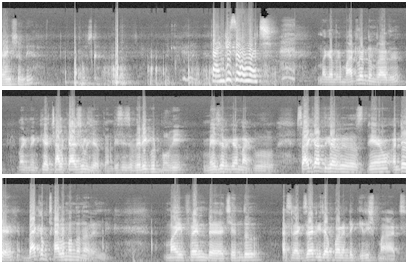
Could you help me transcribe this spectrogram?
థ్యాంక్స్ అండి. నమస్కారం. థ్యాంక్ యూ సో మచ్ నాకు అంతకు మాట్లాడడం రాదు. నాకు ఇంకా చాలా క్యాజువల్గా చెప్తాను. This is a very good movie మేజర్గా నాకు సాయికార్త్ గారు స్నేహం అంటే బ్యాకప్ చాలామంది ఉన్నారండి. మై ఫ్రెండ్ చందు అసలు ఎగ్జాక్ట్గా చెప్పాలంటే గిరీష్ మా ఆర్ట్స్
